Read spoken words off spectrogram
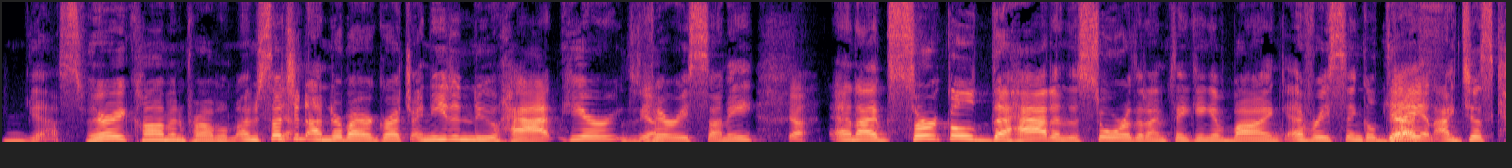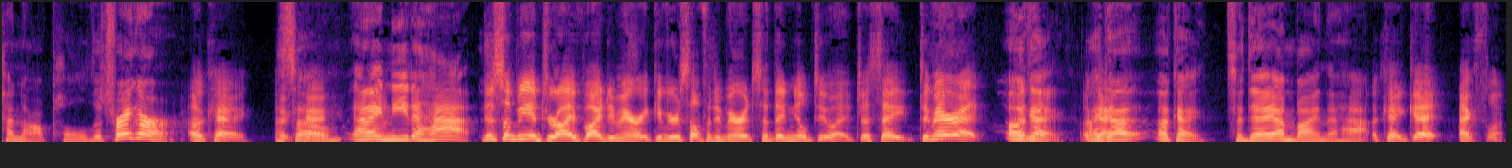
Yes, very common problem. I'm such Yeah. an underbuyer, Gretch. I need a new hat here. It's Yeah. very sunny. Yeah. And I've circled the hat in the store that I'm thinking of buying every single day, Yes. and I just cannot pull the trigger. Okay. Okay. So, and I need a hat. this will be a drive by demerit. Give yourself a demerit so then you'll do it. Just say demerit. and then- Okay, I got, okay, today I'm buying the hat. Okay, good. Excellent.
